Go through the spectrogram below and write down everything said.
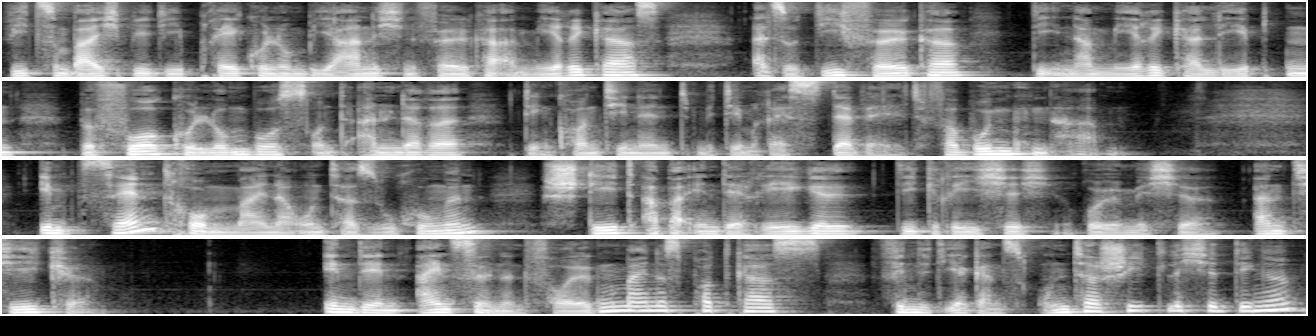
wie zum Beispiel die präkolumbianischen Völker Amerikas, also die Völker, die in Amerika lebten, bevor Kolumbus und andere den Kontinent mit dem Rest der Welt verbunden haben. Im Zentrum meiner Untersuchungen steht aber in der Regel die griechisch-römische Antike. In den einzelnen Folgen meines Podcasts findet ihr ganz unterschiedliche Dinge.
